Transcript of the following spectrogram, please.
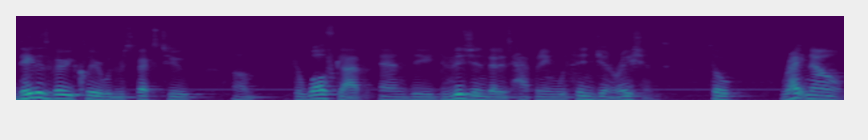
Data is very clear with respects to um, the wealth gap and the division that is happening within generations. So, right now,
